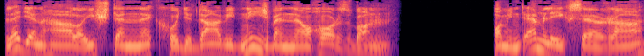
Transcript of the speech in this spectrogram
Legyen hála Istennek, hogy Dávid nincs benne a harcban. Amint emlékszel rá,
